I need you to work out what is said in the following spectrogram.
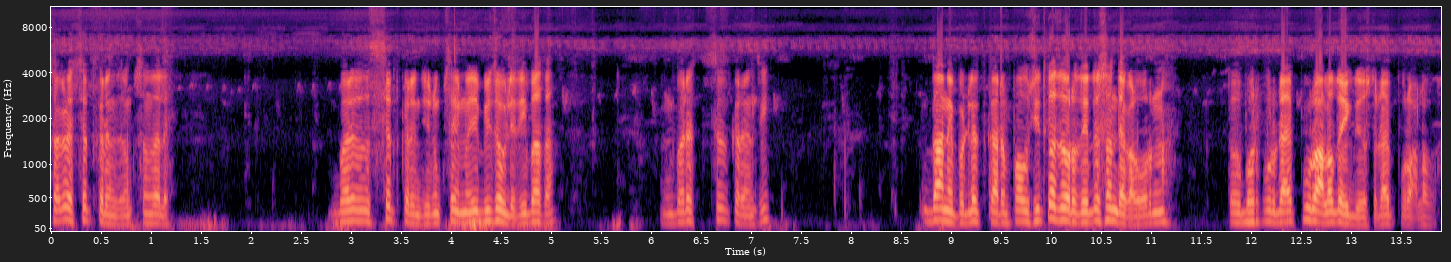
सगळ्या शेतकऱ्यांचं नुकसान झालंय. बऱ्याच शेतकऱ्यांची नुकसान म्हणजे भिजवली ती भाता. बऱ्याच शेतकऱ्यांची दाणे पडलेत कारण पाऊस इतका जोरात येतो संध्याकाळवरून ना. तो भरपूर डाय पूर आला होता एक दिवस तो डाय पूर आला होता.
